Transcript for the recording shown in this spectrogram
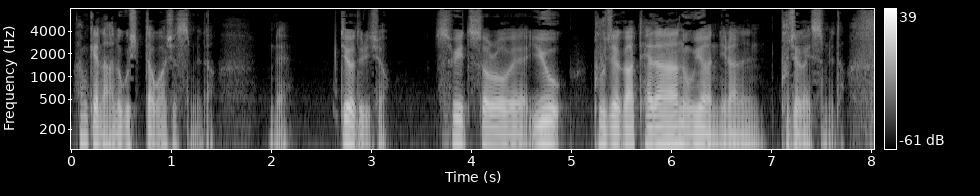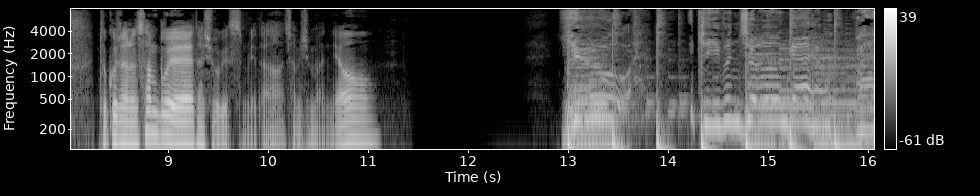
함께 나누고 싶다고 하셨습니다. 네. 띄워드리죠. 스윗 소로우의 You 부제가 대단한 우연이라는 부제가 있습니다. 듣고 저는 3부에 다시 오겠습니다. 잠시만요. You 기분 좋은가요?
